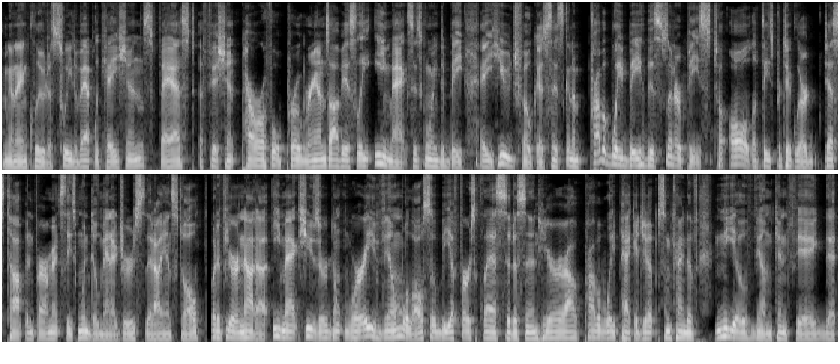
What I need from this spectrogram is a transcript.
I'm going to include a suite of applications, fast, efficient, powerful programs. Obviously, Emacs is going to be a huge focus. It's going to probably be the centerpiece to all of these particular desktop environments, these window managers that I install. But if you're not a Emacs user, don't worry. Vim will also be a first-class citizen here. I'll probably package up some kind of Neo Vim config that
